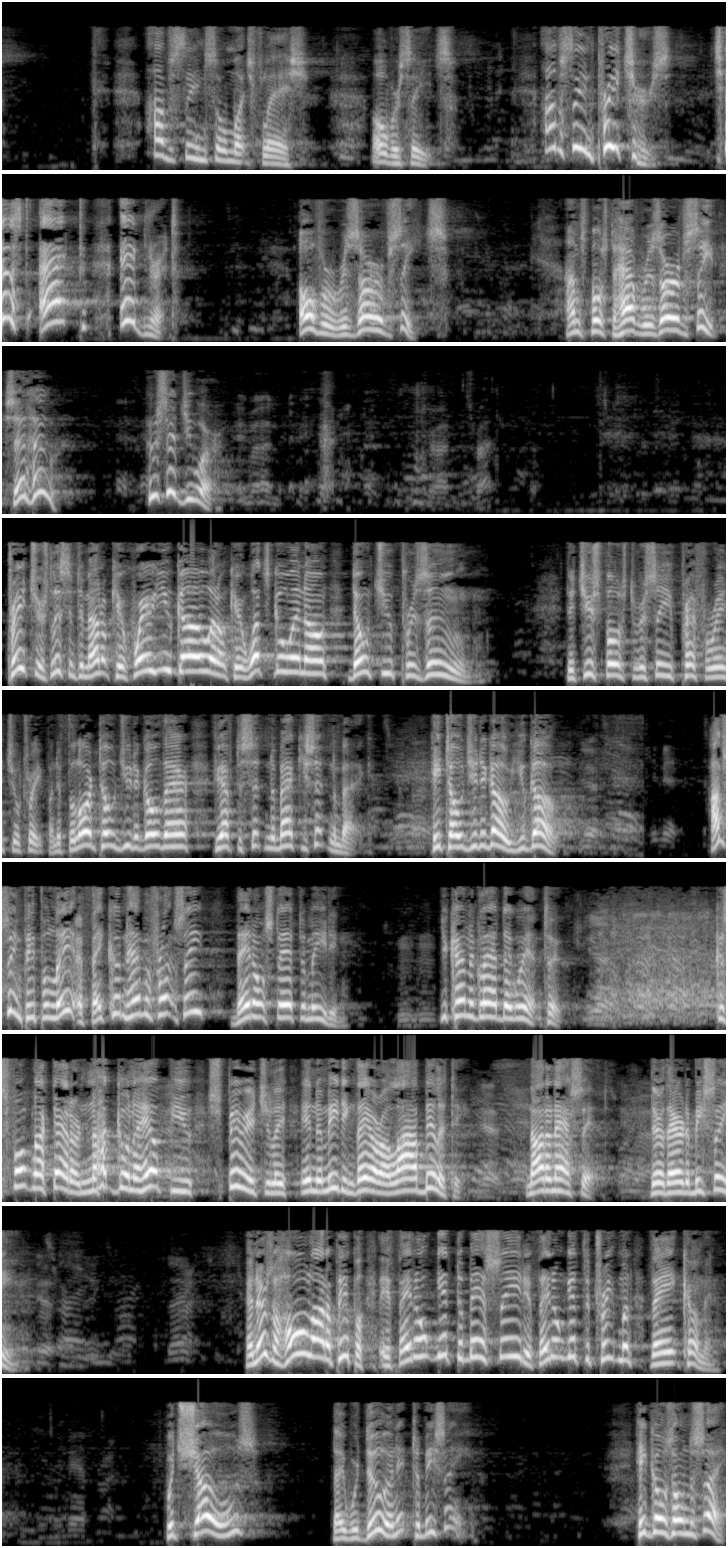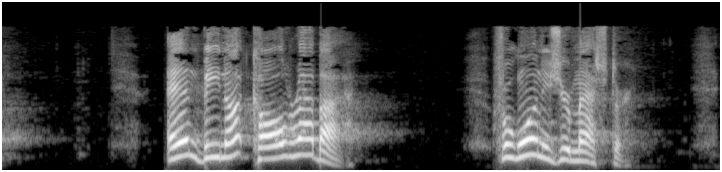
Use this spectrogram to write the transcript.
I've seen so much flesh over seats. I've seen preachers just act ignorant over reserved seats. I'm supposed to have a reserved seat. Said who? Who said you were? Preachers, listen to me. I don't care where you go. I don't care what's going on. Don't you presume that you're supposed to receive preferential treatment. If the Lord told you to go there, if you have to sit in the back, you sit in the back. He told you to go, you go. I've seen people leave. If they couldn't have a front seat, they don't stay at the meeting. You're kind of glad they went too. Because folk like that are not going to help you spiritually in the meeting. They are a liability, not an asset. They're there to be seen. And there's a whole lot of people, if they don't get the best seed, if they don't get the treatment, they ain't coming. Which shows they were doing it to be seen. He goes on to say, and be not called rabbi. For one is your master,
